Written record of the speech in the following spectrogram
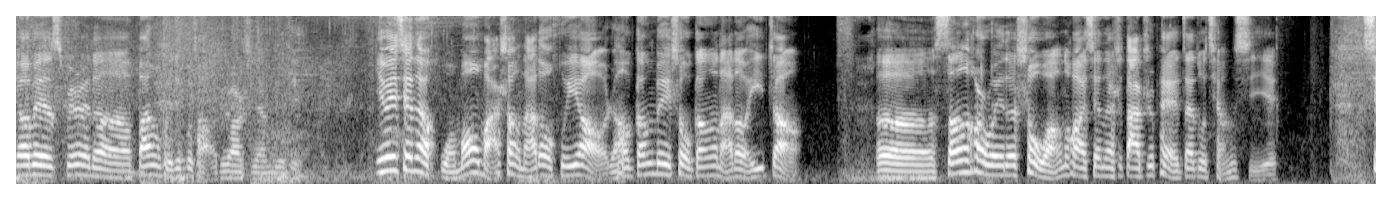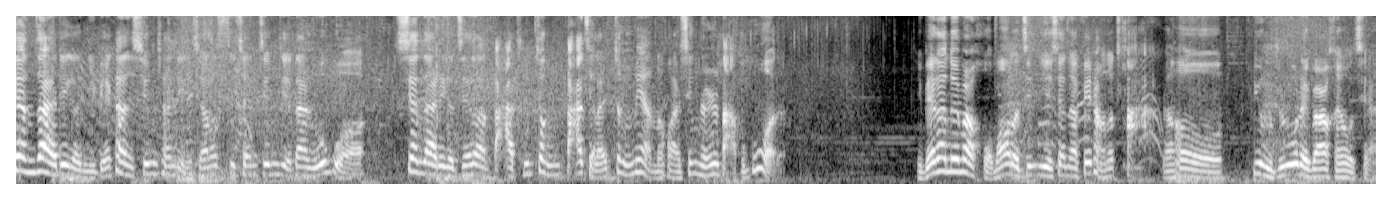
要被 Spirit 搬回去不少，这段时间估计，因为现在火猫马上拿到辉耀，然后刚被兽刚刚拿到 A 杖，呃，三号位的兽王的话，现在是大支配在做强袭。现在这个你别看星辰领先了四千经济，但如果现在这个阶段打出正打起来正面的话，星辰是打不过的。你别看对面火猫的经济现在非常的差，然后玉母蜘蛛这边很有钱，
